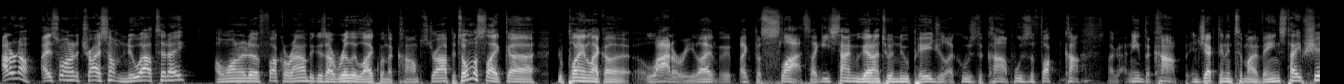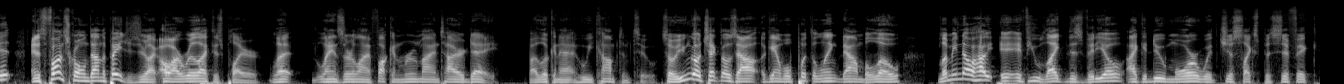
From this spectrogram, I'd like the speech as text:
I don't know. I just wanted to try something new out today. I wanted to fuck around because I really like when the comps drop. It's almost like uh, you're playing like a lottery, like like the slots. Like each time you get onto a new page, you're like, "Who's the comp? Who's the fucking comp?" Like I need the comp, injecting into my veins type shit. And it's fun scrolling down the pages. You're like, "Oh, I really like this player. Let Lance Zierlein fucking ruin my entire day." By looking at who he comped him to. So you can go check those out. Again, we'll put the link down below. Let me know how if you like this video. I could do more with just like specific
